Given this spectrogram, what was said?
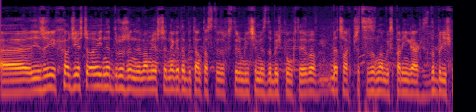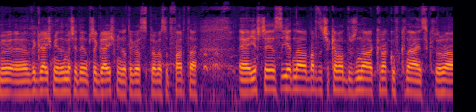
E, jeżeli chodzi jeszcze o inne drużyny, mamy jeszcze jednego debiutanta, z, którym- liczymy zdobyć punkty, bo w meczach przedsezonowych, sparingach zdobyliśmy, e, wygraliśmy jeden mecz, jeden przegraliśmy, dlatego sprawa jest otwarta. E, jeszcze jest jedna bardzo ciekawa drużyna Kraków Knights, która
